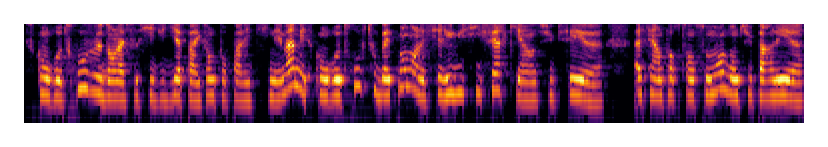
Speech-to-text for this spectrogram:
Ce qu'on retrouve dans l'associé du diable, par exemple, pour parler de cinéma, mais ce qu'on retrouve tout bêtement dans la série Lucifer, qui a un succès euh, assez important en ce moment, dont tu parlais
